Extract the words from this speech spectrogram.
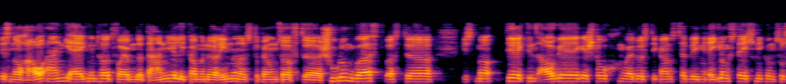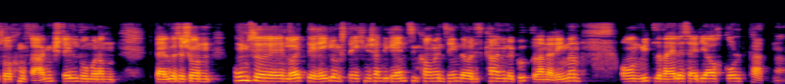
das Know-how angeeignet hat, vor allem der Daniel, ich kann mich nur erinnern, als du bei uns auf der Schulung warst, warst du bist mir direkt ins Auge gestochen, weil du hast die ganze Zeit wegen Regelungstechnik und so Sachen Fragen gestellt, wo wir dann teilweise schon unsere Leute regelungstechnisch an die Grenzen kommen sind, aber das kann ich mich noch gut daran erinnern. Und mittlerweile seid ihr auch Goldpartner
